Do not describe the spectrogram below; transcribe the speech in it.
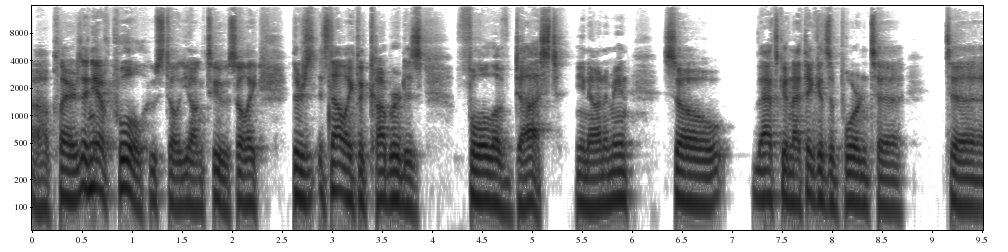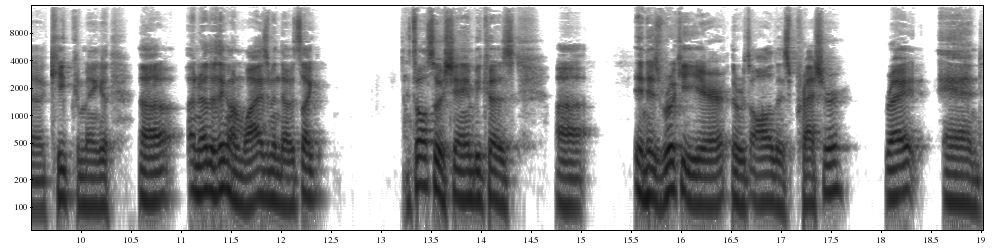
uh, players, and you have Poole who's still young too. So like, there's it's not like the cupboard is full of dust. You know what I mean? So that's good. And I think it's important to to keep Kuminga. Uh, another thing on Wiseman though, it's like it's also a shame because uh, in his rookie year there was all this pressure, right? And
